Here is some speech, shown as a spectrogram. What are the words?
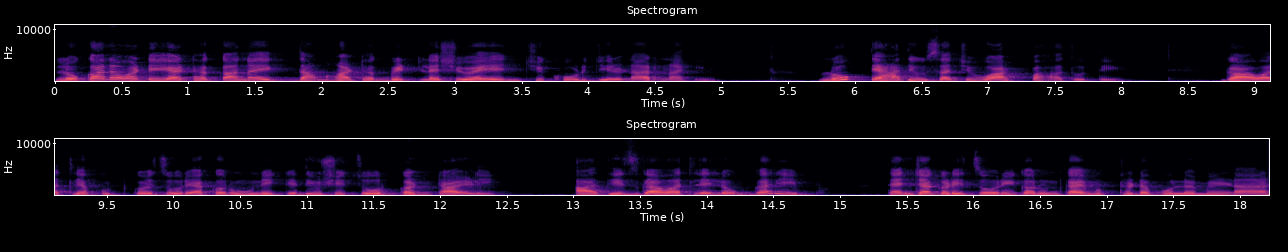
लोकांना वाटे या ठकांना एकदा महाठक भेटल्याशिवाय यांची खोड जिरणार नाही. लोक त्या दिवसाची वाट पाहत होते. गावातल्या फुटकळ चोऱ्या करून एके दिवशी चोर कंटाळले. आधीच गावातले लोक गरीब. त्यांच्याकडे चोरी करून काय मोठं डबोलं मिळणार?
